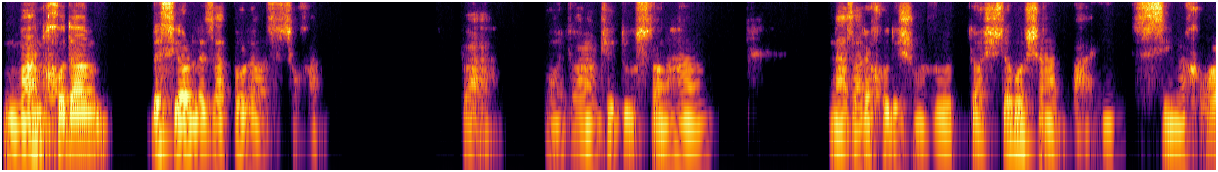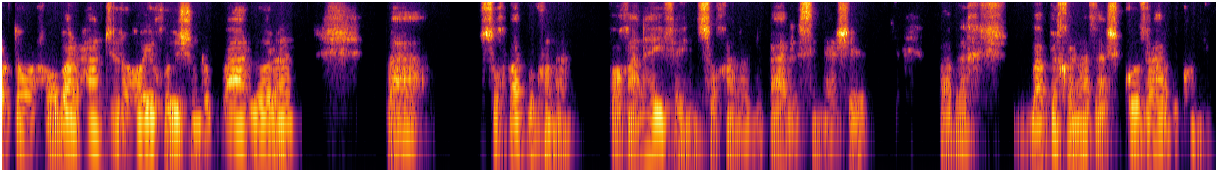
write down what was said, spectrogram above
من خودم بسیار لذت بردم از سخن و امیدوارم که دوستان هم نظر خودشون رو داشته باشن و این سیم خواردارها بر هنجره های خودشون رو بردارن و صحبت بکنن. واقعا حیف این سخنرانی بررسی نشه و, بخش و بخوایم ازش گذر بکنیم.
